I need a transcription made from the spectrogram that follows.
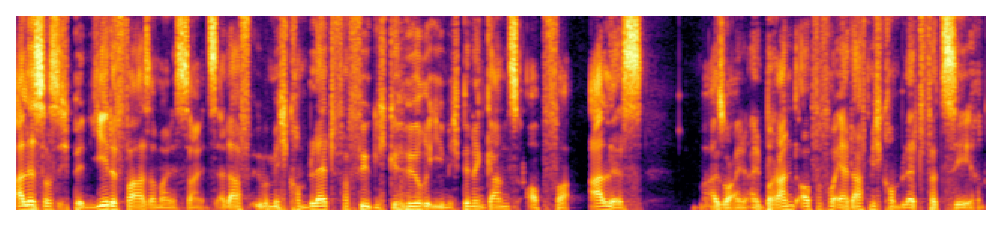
Alles, was ich bin, jede Faser meines Seins, er darf über mich komplett verfügen. Ich gehöre ihm. Ich bin ein ganz Opfer. Alles, also ein, ein Brandopfer vor, er darf mich komplett verzehren.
